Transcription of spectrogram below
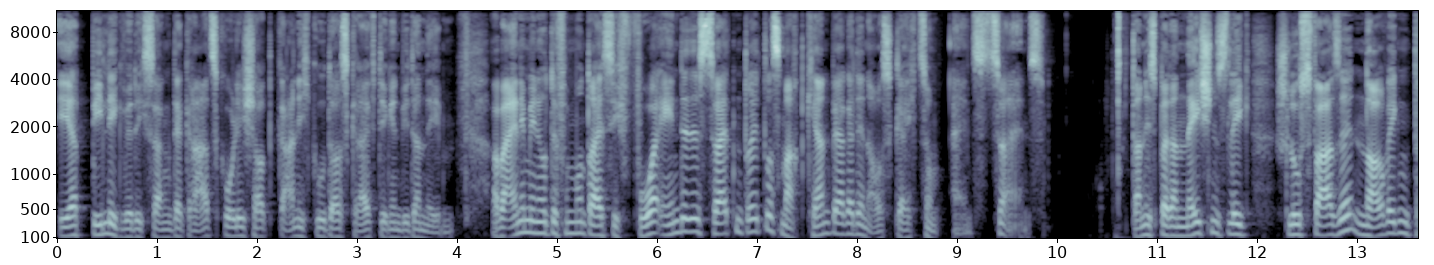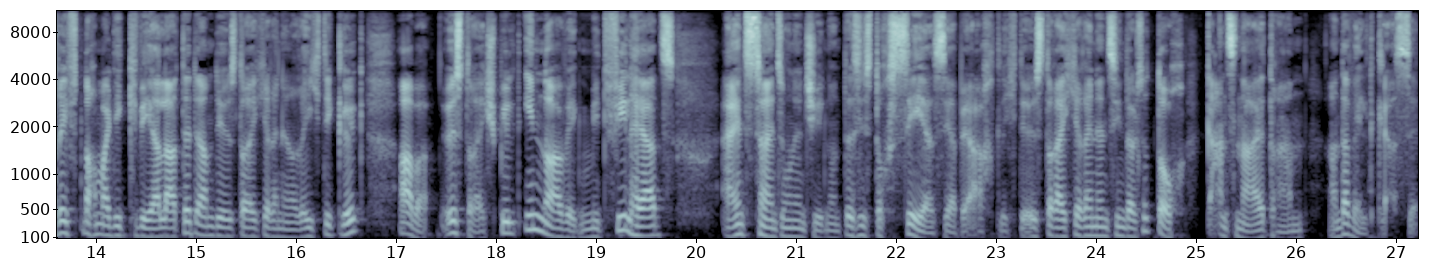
Eher billig, würde ich sagen. Der Graz-Goalie schaut gar nicht gut aus, greift irgendwie daneben. Aber eine Minute 35 vor Ende des zweiten Drittels macht Kernberger den Ausgleich zum 1 zu 1. Dann ist bei der Nations League Schlussphase. Norwegen trifft nochmal die Querlatte, da haben die Österreicherinnen richtig Glück. Aber Österreich spielt in Norwegen mit viel Herz 1 zu 1 unentschieden und das ist doch sehr, sehr beachtlich. Die Österreicherinnen sind also doch ganz nahe dran an der Weltklasse.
